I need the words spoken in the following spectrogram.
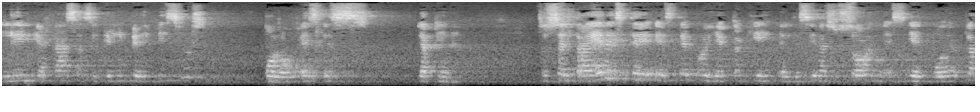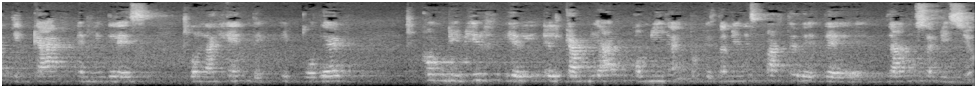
limpia casas y que limpia edificios es, es latina. Entonces, el traer este, este proyecto aquí, el decir a sus órdenes y el poder platicar en inglés con la gente y poder convivir y el, el cambiar comida, porque también es parte de, de dar un servicio.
